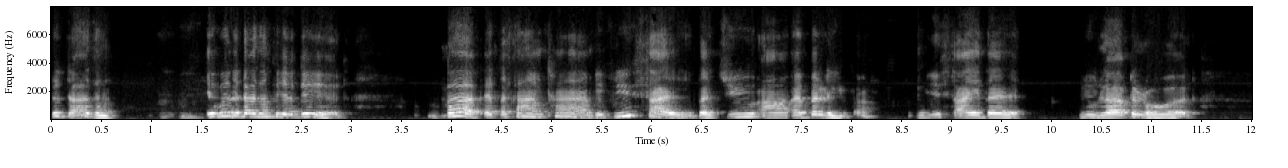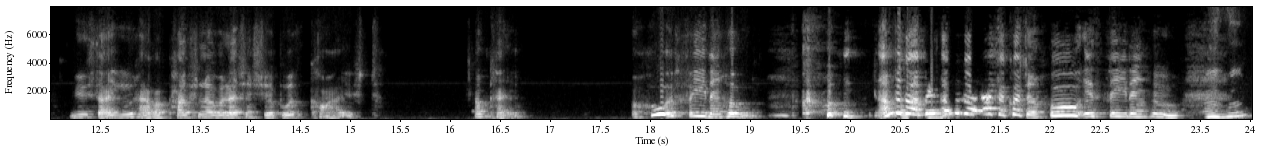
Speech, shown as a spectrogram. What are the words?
It doesn't. It really doesn't feel good. But at the same time, if you say that you are a believer, you say that you love the Lord, you say you have a personal relationship with Christ. Okay. Who is feeding who? I'm just gonna, be, I'm just gonna ask a question. Who is feeding who? Mm-hmm.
